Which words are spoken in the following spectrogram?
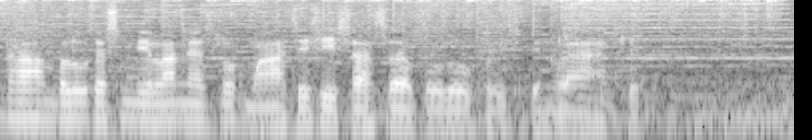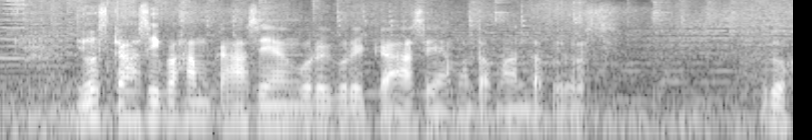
dan belum udah 9 ya seluruh masih sisa 10 free spin lagi. Yus kasih paham kasih yang gurih-gurih kasih yang mantap-mantap Yus. Aduh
